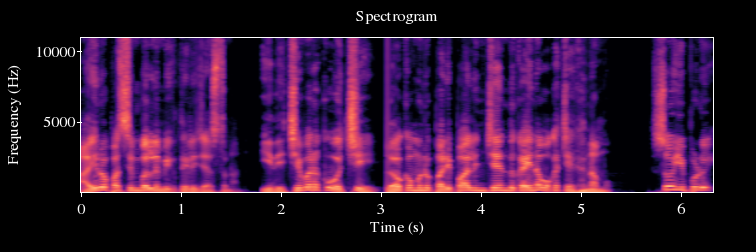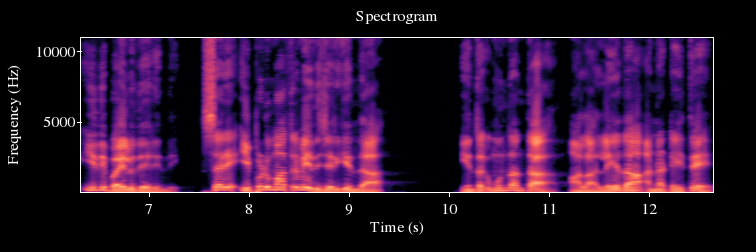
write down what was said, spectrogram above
ఐరోపా సింబల్ని మీకు తెలియజేస్తున్నాను. ఇది చివరకు వచ్చి లోకమును పరిపాలించేందుకైనా ఒక చిహ్నము. సో ఇప్పుడు ఇది బయలుదేరింది. సరే ఇప్పుడు మాత్రమే ఇది జరిగిందా? ఇంతకు ముందంతా అలా లేదా అన్నట్టయితే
